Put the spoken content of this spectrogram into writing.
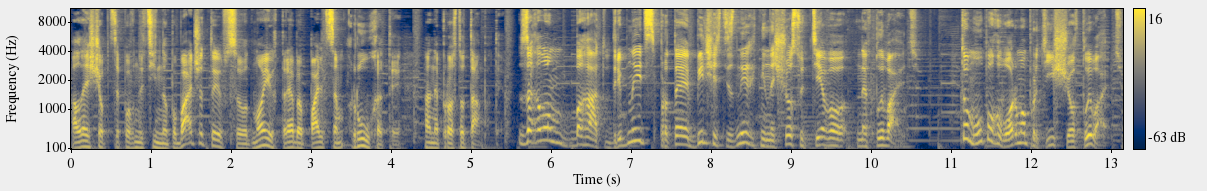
але щоб це повноцінно побачити, все одно їх треба пальцем рухати, а не просто тапати. Загалом багато дрібниць, проте більшість із них ні на що суттєво не впливають. Тому поговоримо про ті, що впливають.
